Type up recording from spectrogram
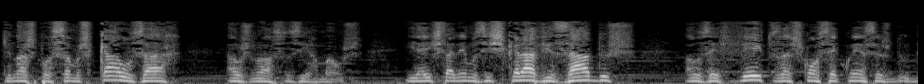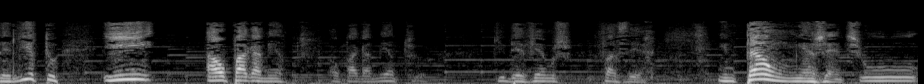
que nós possamos causar aos nossos irmãos. E aí estaremos escravizados aos efeitos, às consequências do delito e ao pagamento, ao pagamento que devemos fazer. Então, minha gente, o,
